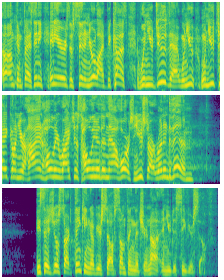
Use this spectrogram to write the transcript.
uh, unconfessed, any, any areas of sin in your life. Because when you do that, when you, when you take on your high and holy, righteous, holier than thou horse and you start running to them, he says you'll start thinking of yourself something that you're not and you deceive yourself.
